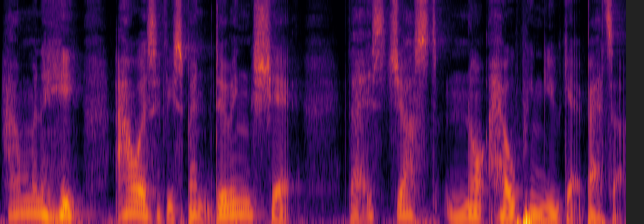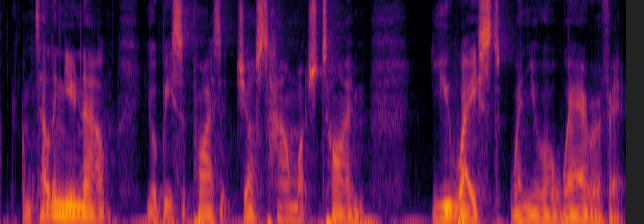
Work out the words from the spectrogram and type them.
How many hours have you spent doing shit that is just not helping you get better? I'm telling you now, you'll be surprised at just how much time you waste when you're aware of it.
